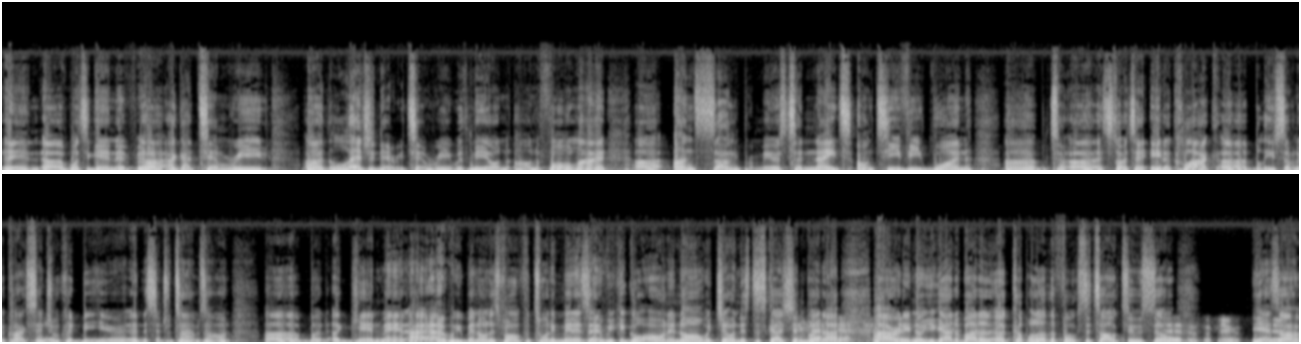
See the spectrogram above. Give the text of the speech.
and uh, once again, if uh, I got Tim Reid uh, the legendary Tim Reid with me on on the phone line. Uh, Unsung premieres tonight on TV One. Uh, to, uh, it starts at eight o'clock. Uh, I believe seven o'clock Central could be here in the Central Time Zone. Uh, but again, man, I, I, we've been on this phone for 20 minutes, and we could go on and on with you on this discussion. But I, I already know you got about a, a, couple other folks to talk to. So yeah, just a few. Yeah, yeah. so I,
